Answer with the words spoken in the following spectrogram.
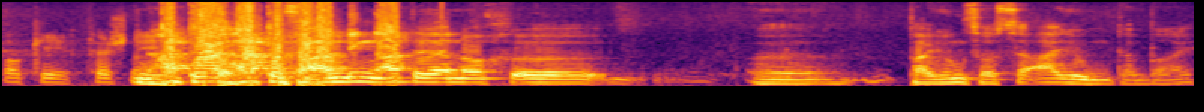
Okay, verstehe. Und hatte, hatte vor allen Dingen hatte er noch äh, äh, ein paar Jungs aus der A-Jugend dabei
